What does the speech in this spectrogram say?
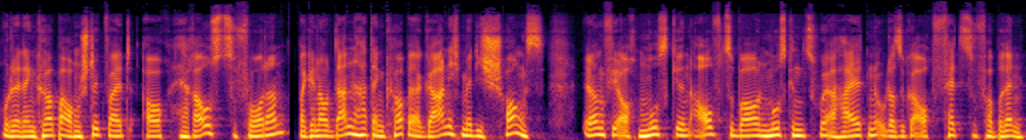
oder deinen Körper auch ein Stück weit auch herauszufordern, weil genau dann hat dein Körper ja gar nicht mehr die Chance, irgendwie auch Muskeln aufzubauen, Muskeln zu erhalten oder sogar auch Fett zu verbrennen.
